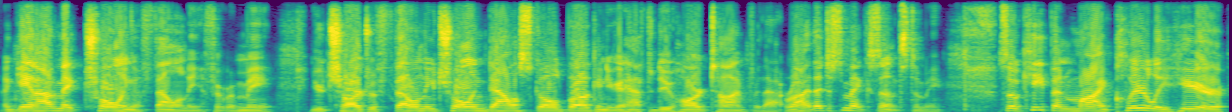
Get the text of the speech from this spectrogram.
Again, I'd make trolling a felony if it were me. You're charged with felony trolling Dallas Goldbug, and you're going to have to do hard time for that, right? That just makes sense to me. So keep in mind, clearly here,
